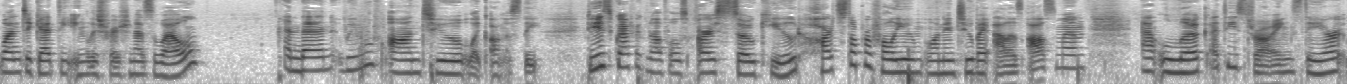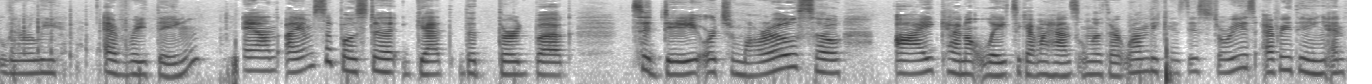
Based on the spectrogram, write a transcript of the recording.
want to get the English version as well and then we move on to, like, honestly, these graphic novels are so cute. Heartstopper Volume 1 and 2 by Alice Oseman. And look at these drawings. They are literally everything. And I am supposed to get the third book today or tomorrow. So I cannot wait to get my hands on the third one because this story is everything and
